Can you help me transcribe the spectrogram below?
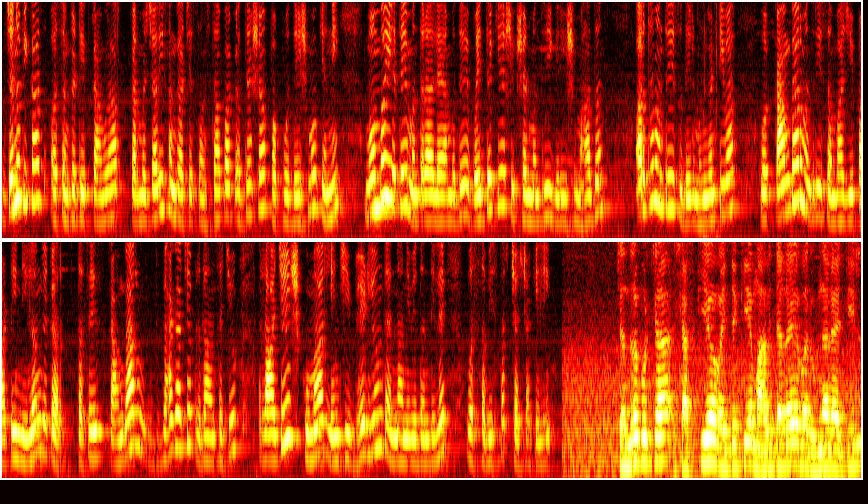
जनविकास असंघटित कामगार कर्मचारी संघाचे संस्थापक अध्यक्ष पप्पू देशमुख यांनी मुंबई येथे मंत्रालयामध्ये वैद्यकीय शिक्षण मंत्री गिरीश महाजन अर्थमंत्री सुधीर मुनगंटीवार व कामगार मंत्री संभाजी पाटील निलंगेकर तसेच कामगार विभागाचे प्रधान सचिव राजेश कुमार यांची भेट घेऊन त्यांना निवेदन दिले व सविस्तर चर्चा केली. चंद्रपूरच्या शासकीय वैद्यकीय महाविद्यालय व रुग्णालयातील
